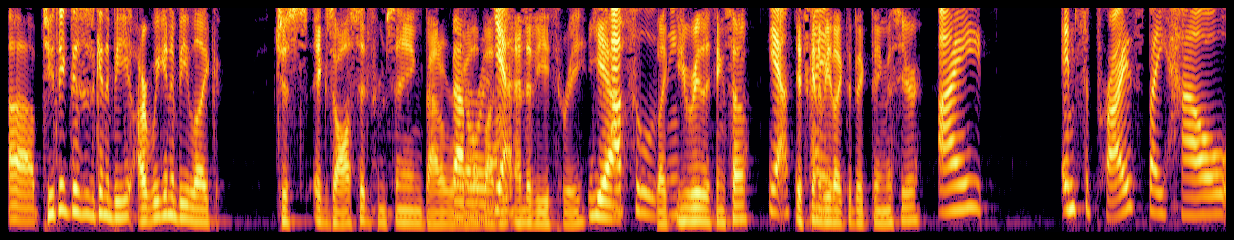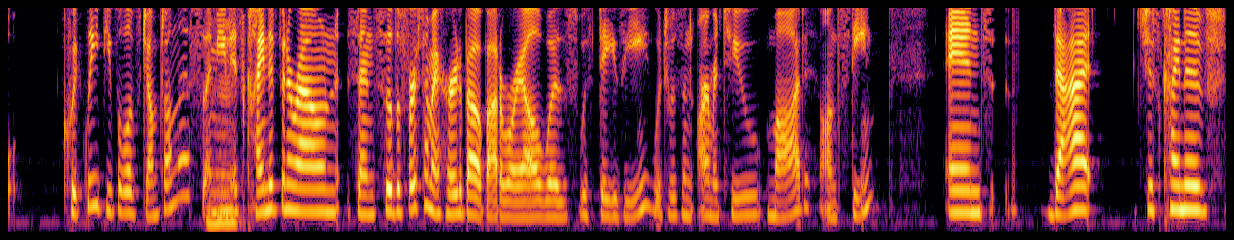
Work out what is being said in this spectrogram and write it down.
Do you think this is going to be, are we going to be like just exhausted from saying Battle Royale, Battle by Royale. the end of E3? Yeah, Absolutely. Like, you really think so? yeah, It's going to be like the big thing this year? I am surprised by how quickly people have jumped on this. I mean, Mm-hmm. it's kind of been around since. So the first time I heard about Battle Royale was with DayZ, which was an Arma 2 mod on Steam. And that just kind of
